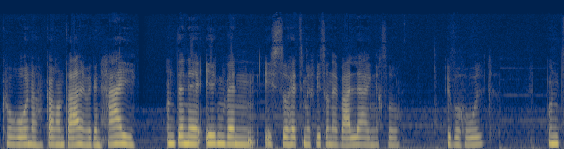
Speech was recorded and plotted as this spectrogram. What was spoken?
Corona, Quarantäne, wir gehen heim. Und dann äh, irgendwann ist so, hat es mich wie so eine Welle eigentlich so überholt. Und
